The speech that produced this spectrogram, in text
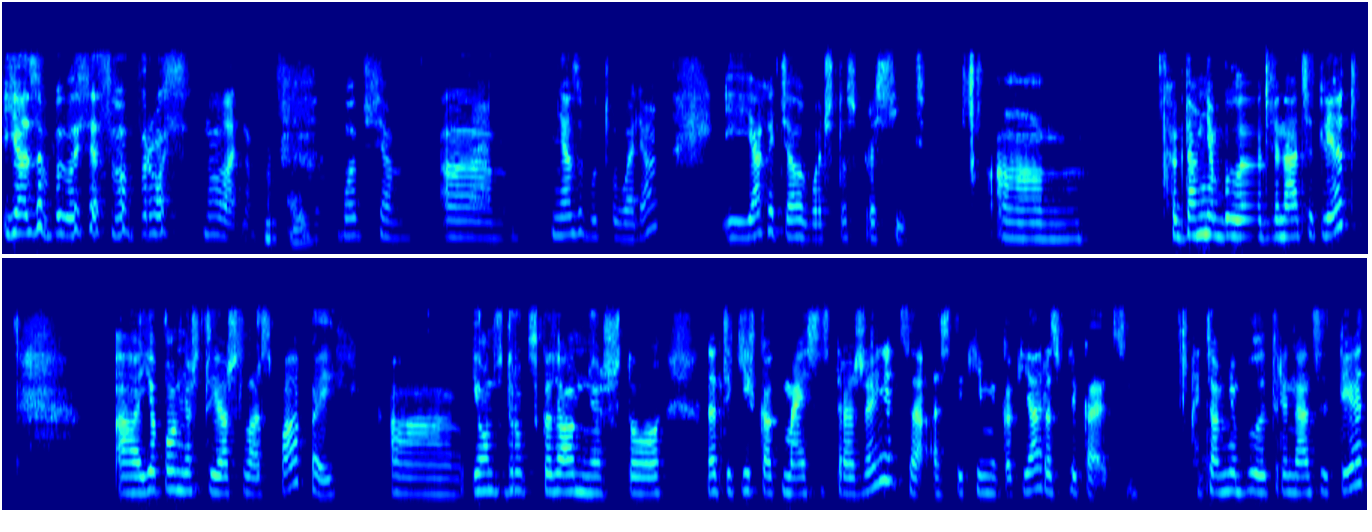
Я забыла сейчас вопрос. Ну ладно. В общем, меня зовут Оля, и я хотела вот что спросить. Когда мне было 12 лет, а, я помню, что я шла с папой, и он вдруг сказал мне, что на таких, как моя сестра, женится, а с такими, как я, развлекаются. Хотя мне было 13 лет,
